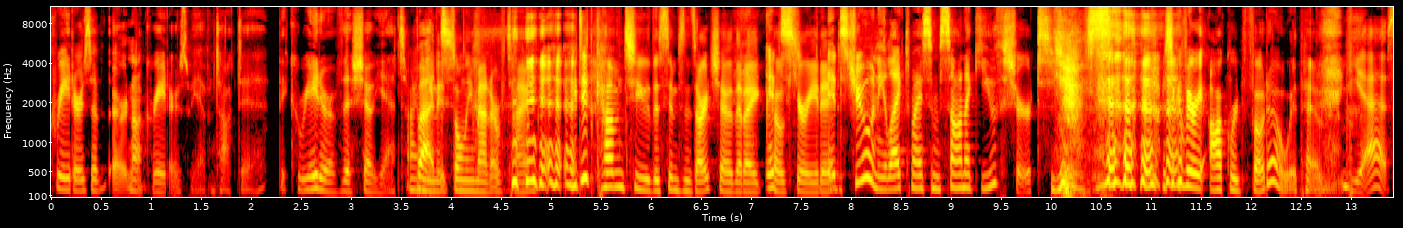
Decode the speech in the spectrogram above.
creators of, or not creators, we haven't talked to the creator of this show yet. I but mean it's only a matter of time he did come to the Simpsons art show that I It's- co-curated it's true, and he liked my Sonic Youth shirt. yes I took a very awkward photo with him yes.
